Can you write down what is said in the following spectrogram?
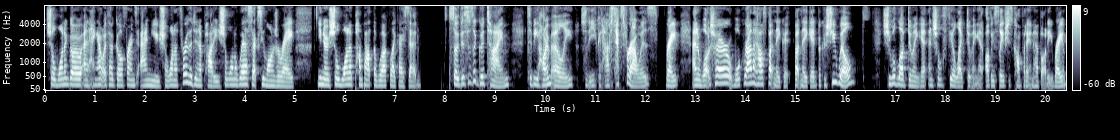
She'll want to go and hang out with her girlfriends and you. She'll want to throw the dinner party. She'll want to wear sexy lingerie. You know, she'll want to pump out the work, like I said. So this is a good time to be home early so that you can have sex for hours, right? And watch her walk around the house butt naked, butt naked because she will. She will love doing it and she'll feel like doing it. Obviously, if she's confident in her body, right?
